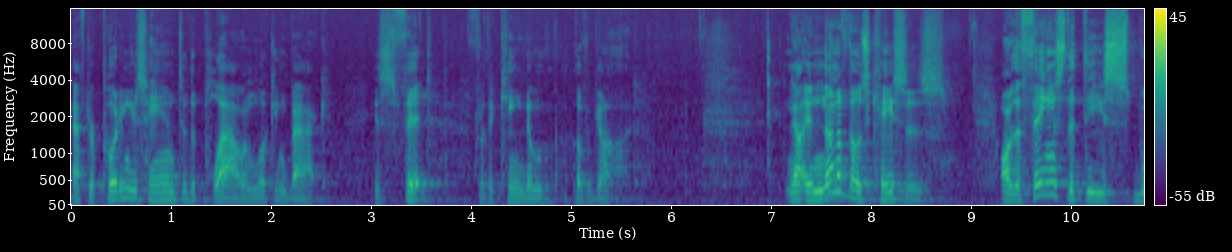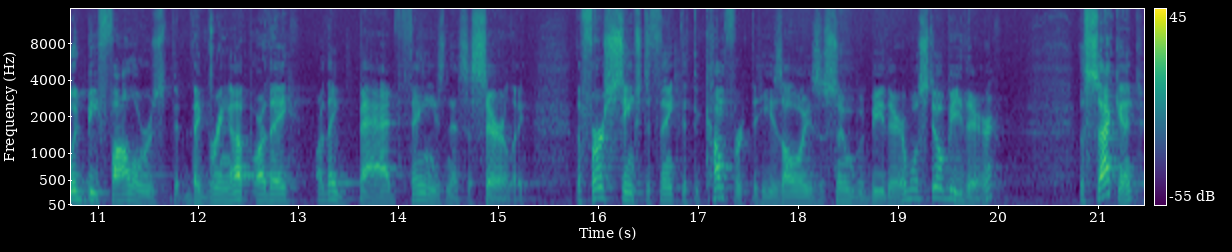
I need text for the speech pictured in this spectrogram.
after putting his hand to the plow and looking back, is fit for the kingdom of God. Now, in none of those cases are the things that these would-be followers that they bring up are they are they bad things necessarily? The first seems to think that the comfort that he has always assumed would be there will still be there. The second,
